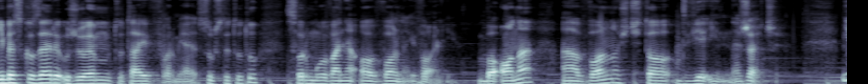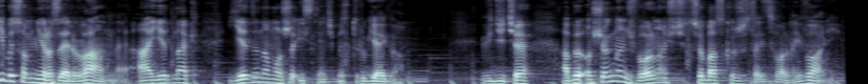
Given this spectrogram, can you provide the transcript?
Nie bez kozery użyłem tutaj w formie substytutu sformułowania o wolnej woli, bo ona a wolność to dwie inne rzeczy. Niby są nierozerwalne, a jednak jedno może istnieć bez drugiego. Widzicie, aby osiągnąć wolność, trzeba skorzystać z wolnej woli.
